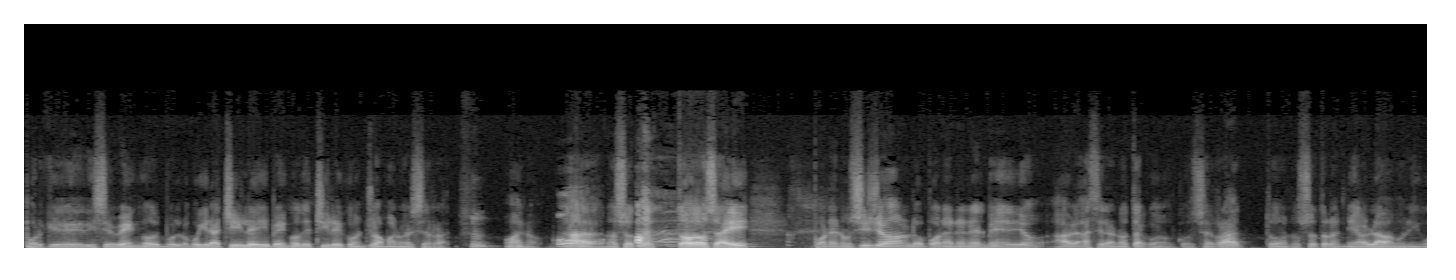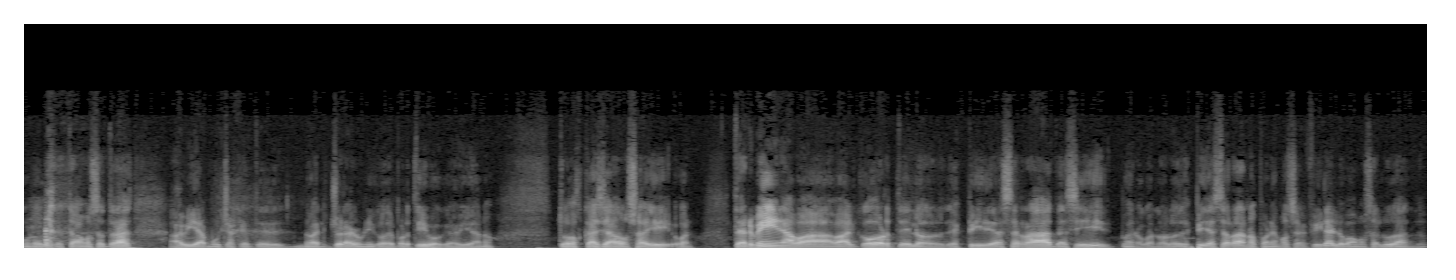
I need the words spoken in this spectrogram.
porque dice, vengo, voy a ir a Chile y vengo de Chile con Joan Manuel Serrat. Bueno, nada, nosotros todos ahí ponen un sillón, lo ponen en el medio, hace la nota con, con Serrat, todos nosotros ni hablábamos, ninguno de los que estábamos atrás, había mucha gente, no era- yo era el único deportivo que había, ¿no? Todos callados ahí, bueno, termina, va, va al corte, lo despide a Serrat, así, bueno, cuando lo despide a Serrat nos ponemos en fila y lo vamos saludando.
